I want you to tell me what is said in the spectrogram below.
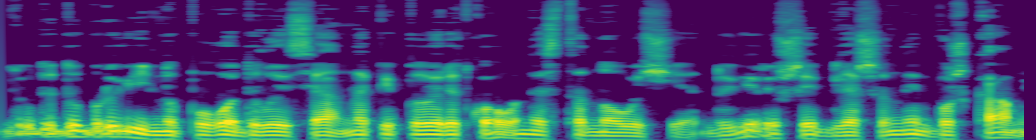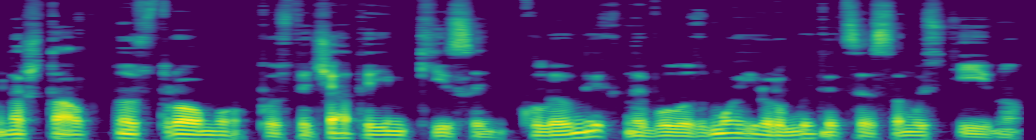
Люди добровільно погодилися на підпорядковане становище, довіривши бляшаним божкам на штаб Нострому постачати їм кисень, коли в них не було змоги робити це самостійно.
